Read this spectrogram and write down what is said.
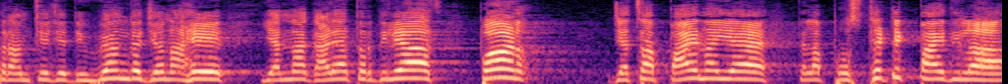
तर आमचे जे दिव्यांग जन आहेत यांना गाड्या तर दिल्याच पण ज्याचा पाय नाही आहे त्याला प्रोस्थेटिक पाय दिला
